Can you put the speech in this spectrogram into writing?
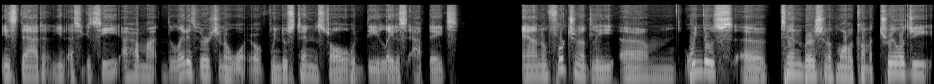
is that you know, as you can see I have my the latest version of, of Windows 10 installed with the latest updates, and unfortunately um, Windows uh, 10 version of Mortal Kombat Trilogy,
